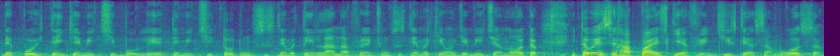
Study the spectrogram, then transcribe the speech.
depois tem que emitir boleto, emitir todo um sistema, tem lá na frente um sistema que é onde emite a nota. Então esse rapaz que é frentista e essa moça,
